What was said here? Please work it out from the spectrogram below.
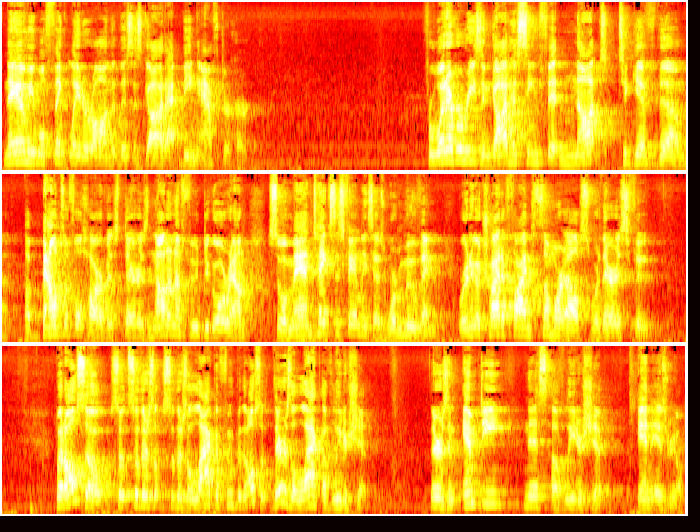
Naomi will think later on that this is God being after her. For whatever reason, God has seen fit not to give them a bountiful harvest. There is not enough food to go around. So a man takes his family and says, We're moving. We're going to go try to find somewhere else where there is food. But also, so, so, there's, so there's a lack of food, but also there is a lack of leadership. There is an emptiness of leadership in Israel,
